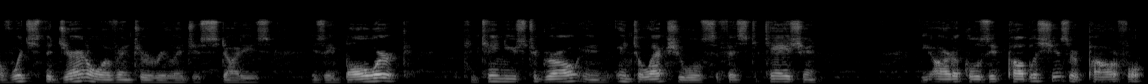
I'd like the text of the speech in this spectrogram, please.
of which the Journal of Interreligious Studies is a bulwark continues to grow in intellectual sophistication. The articles it publishes are powerful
